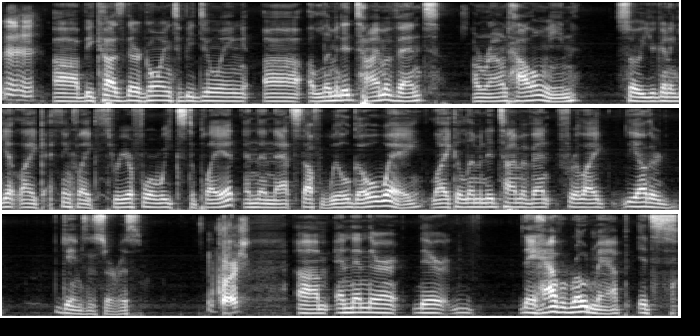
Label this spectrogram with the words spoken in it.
hmm uh, because they're going to be doing uh, a limited time event around Halloween. So you're gonna get like I think like three or four weeks to play it, and then that stuff will go away, like a limited time event for like the other games of service. Of course. Um, and then they're they're they have a roadmap. It's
